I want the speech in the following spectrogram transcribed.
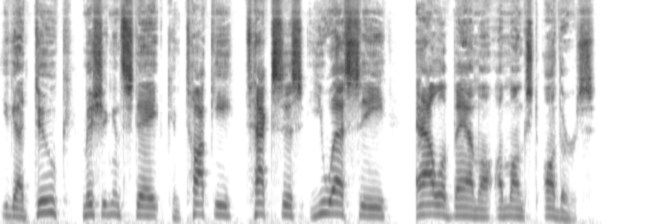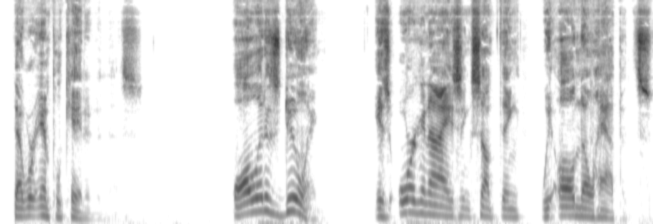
you got Duke, Michigan State, Kentucky, Texas, USC, Alabama, amongst others that were implicated in. All it is doing is organizing something we all know happens.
